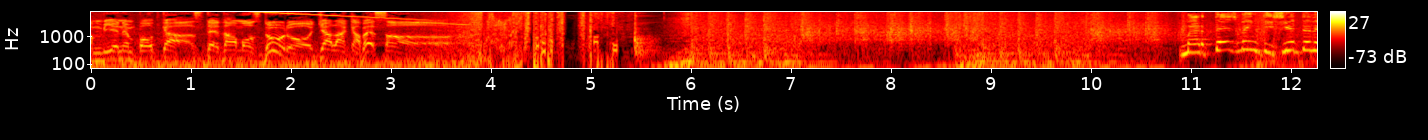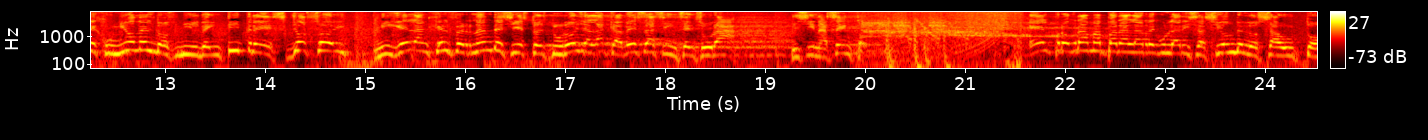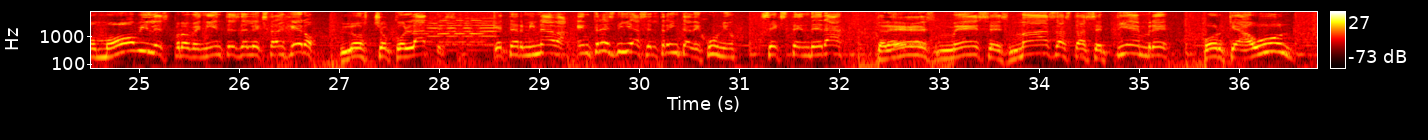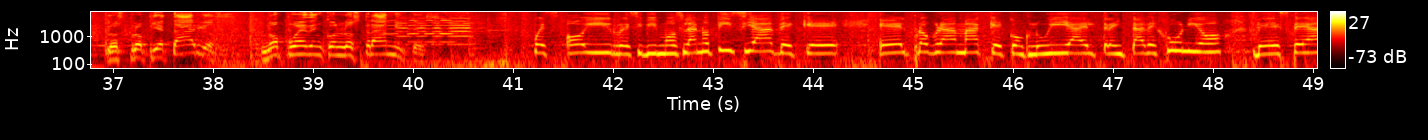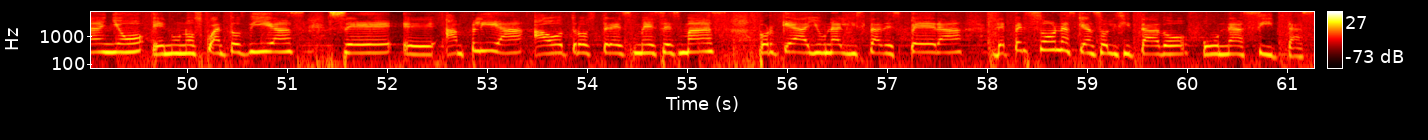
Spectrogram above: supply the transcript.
También en podcast te damos duro y a la cabeza. Martes 27 de junio del 2023. Yo soy Miguel Ángel Fernández y esto es duro y a la cabeza sin censura y sin acento. El programa para la regularización de los automóviles provenientes del extranjero, los chocolates, que terminaba en tres días el 30 de junio, se extenderá tres meses más hasta septiembre porque aún los propietarios no pueden con los trámites pues hoy recibimos la noticia de que el programa que concluía el 30 de junio de este año, en unos cuantos días, se eh, amplía a otros tres meses más porque hay una lista de espera de personas que han solicitado unas citas.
